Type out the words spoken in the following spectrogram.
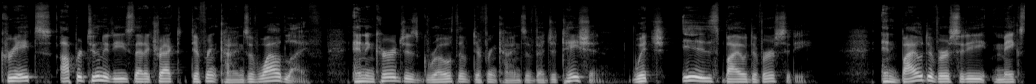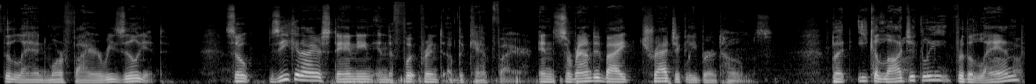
creates opportunities that attract different kinds of wildlife and encourages growth of different kinds of vegetation, which is biodiversity. And biodiversity makes the land more fire resilient. So, Zeke and I are standing in the footprint of the Camp Fire and surrounded by tragically burnt homes. But ecologically, for the land,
